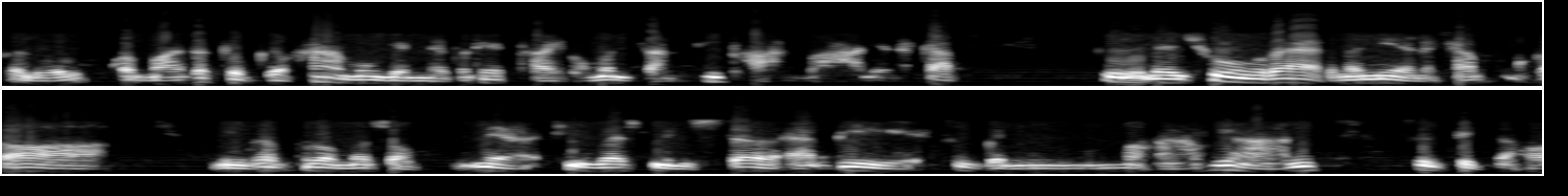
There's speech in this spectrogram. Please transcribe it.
ก็เหลือประมาณสักเกือบเกือบห้าโมงเย็นในประเทศไทยของวันจันทร์ที่ผ่านมาเนี่ยนะครับ คือในช่วงแรกนั้นเนี่ยนะครับ ก็มีพระบรมศพเนี่ยที่เวสต์มินสเตอร์แอบบี้ซึ่งเป็นมหาวิหาร ซึ่งติดกับหอ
